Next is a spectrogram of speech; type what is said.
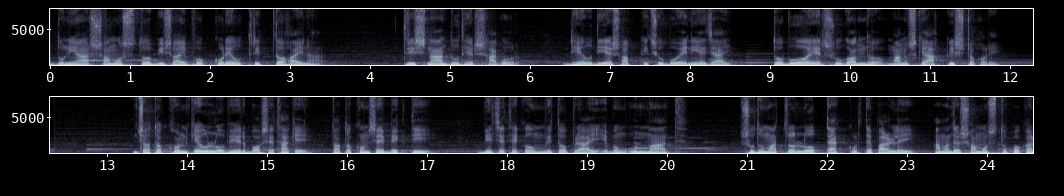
দুনিয়ার সমস্ত বিষয় ভোগ করে তৃপ্ত হয় না। তৃষ্ণা দুধের সাগর, ঢেউ দিয়ে সব কিছু বয়ে নিয়ে যায়, তবুও এর সুগন্ধ মানুষকে আকৃষ্ট করে। যতক্ষণ কেউ লোভের বসে থাকে, ততক্ষণ সেই ব্যক্তি বেঁচে থেকেও মৃতপ্রায় এবং উন্মাদ। শুধুমাত্র লোভ ত্যাগ করতে পারলেই আমাদের সমস্ত প্রকার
